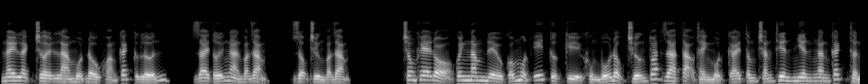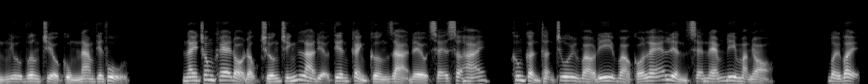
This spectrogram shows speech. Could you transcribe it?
Nay lệch trời là một đầu khoảng cách cực lớn, dài tới ngàn vạn dặm, rộng chừng vạn dặm. Trong khe đỏ quanh năm đều có một ít cực kỳ khủng bố độc trướng toát ra tạo thành một cái tâm chắn thiên nhiên ngăn cách Thần Nưu Vương triều cùng Nam Thiên phủ. Nay trong khe đỏ độc trướng chính là địa tiên cảnh cường giả đều sẽ sợ hãi, không cẩn thận chui vào đi vào có lẽ liền sẽ ném đi mạng nhỏ. Bởi vậy,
